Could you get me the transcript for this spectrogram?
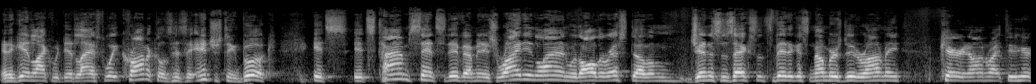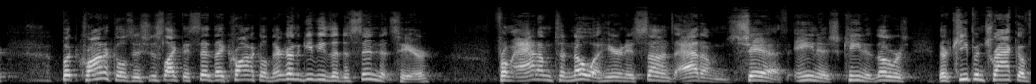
And again, like we did last week, Chronicles is an interesting book. It's it's time sensitive. I mean, it's right in line with all the rest of them: Genesis, Exodus, Leviticus, Numbers, Deuteronomy, carrying on right through here. But Chronicles is just like they said. They chronicled. They're going to give you the descendants here from Adam to Noah here and his sons, Adam, Sheth, Enosh, Kenan. In other words, they're keeping track of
